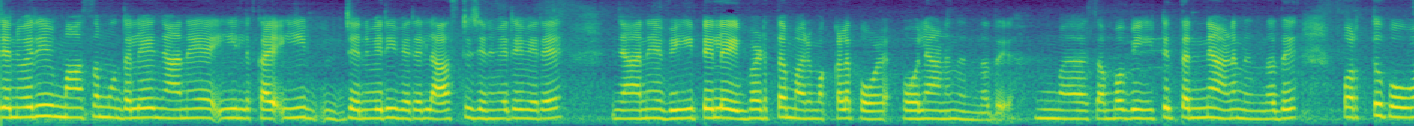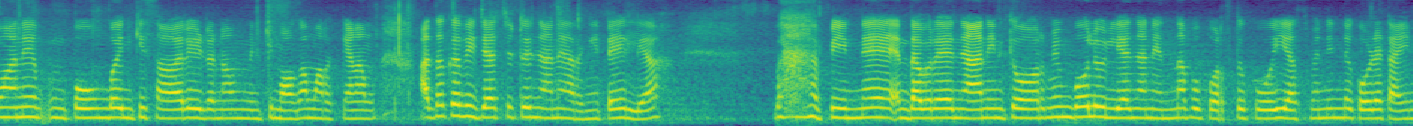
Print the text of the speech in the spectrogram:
ജനുവരി മാസം മുതലേ ഞാൻ ഈ ഈ ജനുവരി വരെ ലാസ്റ്റ് ജനുവരി വരെ ഞാൻ വീട്ടിൽ ഇവിടുത്തെ മരുമക്കളെ പോ പോലെയാണ് നിന്നത്. സംഭവം വീട്ടിൽ തന്നെയാണ് നിന്നത്. പുറത്ത് പോവാൻ പോകുമ്പോൾ എനിക്ക് സാരി ഇടണം എനിക്ക് മുഖം മറയ്ക്കണം അതൊക്കെ വിചാരിച്ചിട്ട് ഞാൻ ഇറങ്ങിയിട്ടേ ഇല്ല. പിന്നെ എന്താ പറയുക ഞാൻ എനിക്ക് ഓർമ്മയും പോലും ഇല്ല ഞാൻ എന്നാ ഇപ്പോൾ പുറത്ത് പോയി ഹസ്ബൻഡിന്റെ കൂടെ ടൈം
